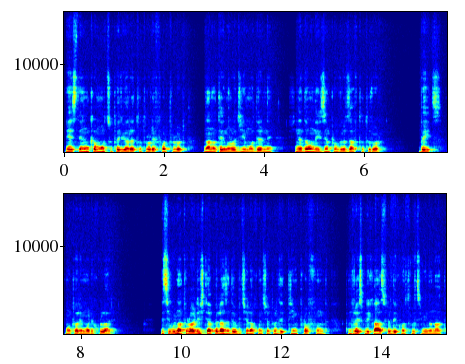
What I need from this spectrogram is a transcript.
ea este încă mult superioară tuturor eforturilor nanotehnologiei moderne și ne dă un exemplu grozav tuturor. Bates, motoare moleculare. Desigur, naturaliștii apelează de obicei la conceptul de timp profund, pentru a explica astfel de construcții minunate.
